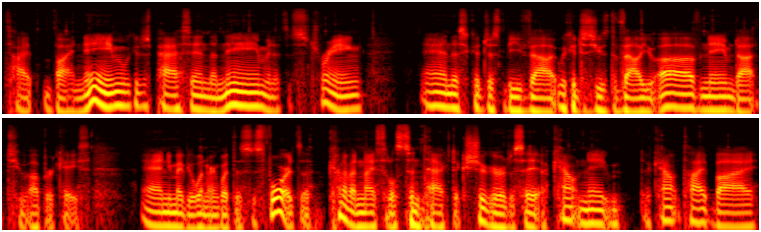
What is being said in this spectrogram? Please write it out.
type by name. We could just pass in the name and it's a string. And this could just be value. We could just use the value of name dot to uppercase. And you might be wondering what this is for. It's a kind of a nice little syntactic sugar to say account name, account type by,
